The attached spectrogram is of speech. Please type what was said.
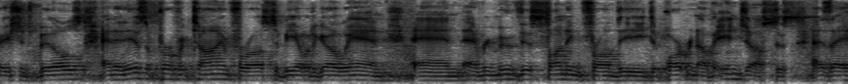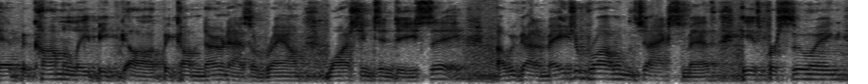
Appropriations bills, and it is a perfect time for us to be able to go in and, and remove this funding from the Department of Injustice, as they have commonly be, uh, become known as around Washington, D.C. Uh, we've got a major problem with Jack Smith. He is pursuing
